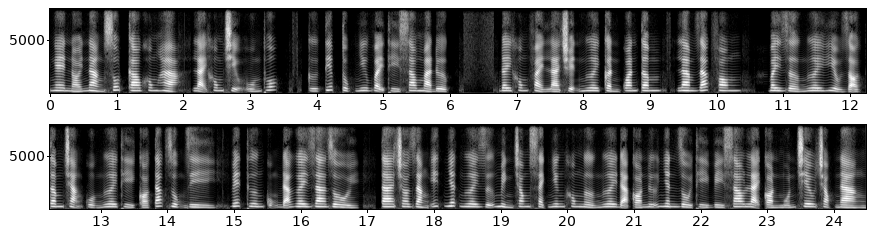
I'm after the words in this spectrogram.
Nghe nói nàng sốt cao không hạ, lại không chịu uống thuốc. Cứ tiếp tục như vậy thì sao mà được. Đây không phải là chuyện ngươi cần quan tâm, Lam Giác Phong. Bây giờ ngươi hiểu rõ tâm trạng của ngươi thì có tác dụng gì, vết thương cũng đã gây ra rồi. Ta cho rằng ít nhất ngươi giữ mình trong sạch nhưng không ngờ ngươi đã có nữ nhân rồi thì vì sao lại còn muốn trêu chọc nàng.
